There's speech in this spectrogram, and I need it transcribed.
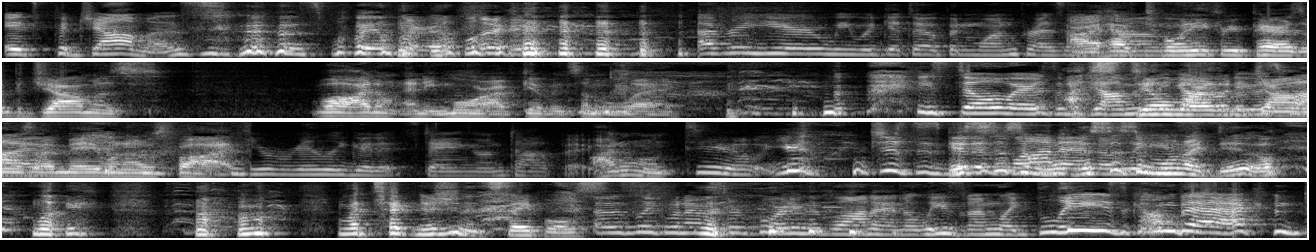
it's pajamas. Spoiler alert. Every year we would get to open one present. I have 23 pairs of pajamas. Well, I don't anymore. I've given some away. He still wears the I pajamas still he got wear the when he was pajamas. I made when I was five. You're really good at staying on topic. I don't. too. You're just as good This as isn't, Lana this isn't what I do. Like, I'm, I'm a technician at Staples. I was like when I was recording with Lana and Elise, and I'm like, please come back and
